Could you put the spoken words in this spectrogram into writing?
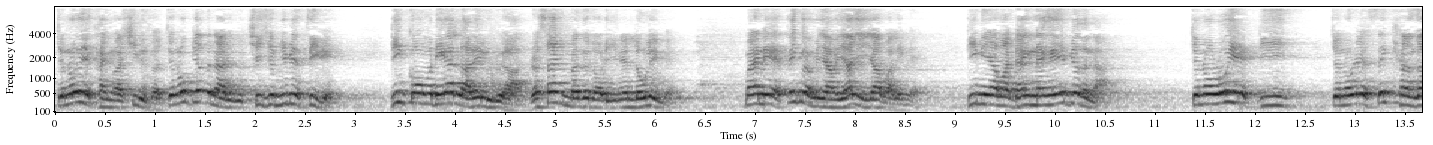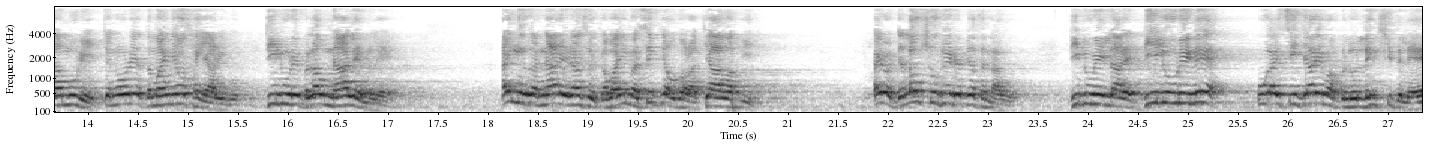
ကျွန်တော်ရဲ့ခိုင်မှာရှိတယ်ဆိုတော့ကျွန်တော်ပြဿနာတွေကိုချင်းချင်းမြင့်မြင့်သိတယ်။ ဒီ comedy ကလာတဲ့လူတွေဟာ research methodology နဲ့လုံးလိမ့်မယ်။မှန်တယ်သိပ္ပံပညာမရရင်ရပါလိမ့်မယ်။ဒီနေရာမှာဒိုင်နိုင်ငံရေးပြဿနာကျွန်တော်တို့ရဲ့ဒီကျွန်တော်ရဲ့စိတ်ခံစားမှုတွေကျွန်တော်ရဲ့သမိုင်းကြောင်းဆိုင်ရာတွေကိုဒီလူတွေဘယ်လောက်နားလည်မလဲ။အဲ့လိုကနားလေတော့ဆိုကဘာကြီးမှာစစ်ပြောက်သွားတာကြားပါပြီအဲ့တော့ဒီလောက်ရှုပ်ထွေးတဲ့ပြဿနာကိုဒီလူတွေလာတဲ့ဒီလူတွေနဲ့ OIC ကြားထဲမှာဘယ်လို link ရှိသလဲ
